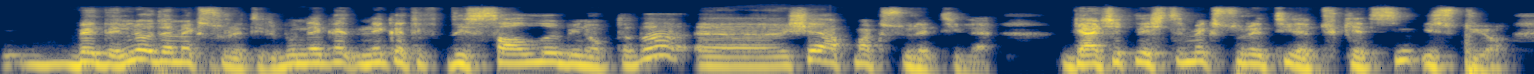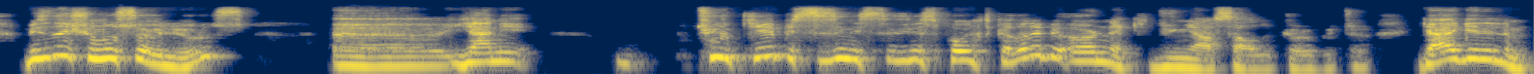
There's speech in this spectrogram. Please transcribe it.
bedelini ödemek suretiyle. Bu negatif dışsallığı bir noktada e, şey yapmak suretiyle, gerçekleştirmek suretiyle tüketsin istiyor. Biz de şunu söylüyoruz. E, yani Türkiye bir sizin istediğiniz politikalara bir örnek Dünya Sağlık Örgütü. Gel gelelim.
